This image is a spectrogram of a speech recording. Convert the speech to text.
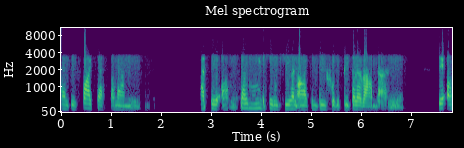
And we fight that on our knees. But there are so many things you and I can do for the people around us. There are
